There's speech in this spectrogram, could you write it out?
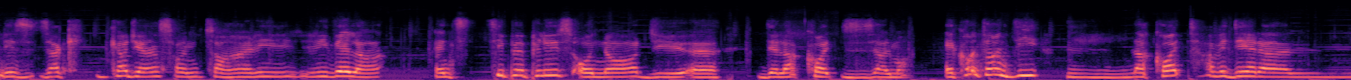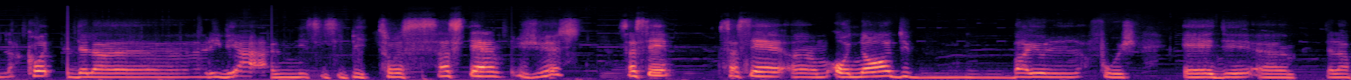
les Acadiens sont, sont, arrivés là, un petit peu plus au nord du, euh, de la côte allemande. Et quand on dit la côte, ça veut dire euh, la côte de la rivière Mississippi. So, ça c'était juste, ça c'est, ça c'est euh, au nord du Bayou Fouche et de, euh, de, la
